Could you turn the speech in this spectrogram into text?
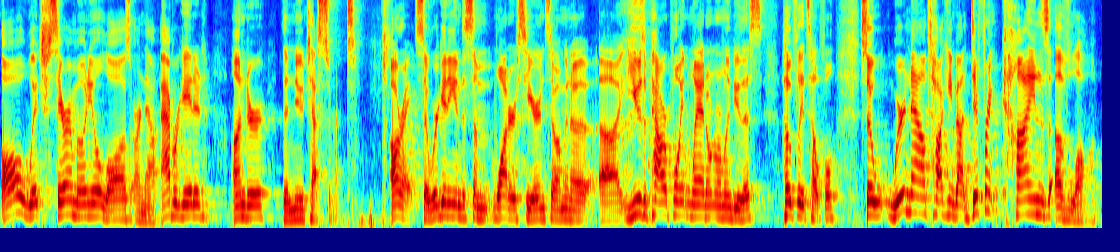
all which ceremonial laws are now abrogated under the New Testament. All right, so we're getting into some waters here, and so I'm going to uh, use a PowerPoint in a way I don't normally do this. Hopefully, it's helpful. So, we're now talking about different kinds of law.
